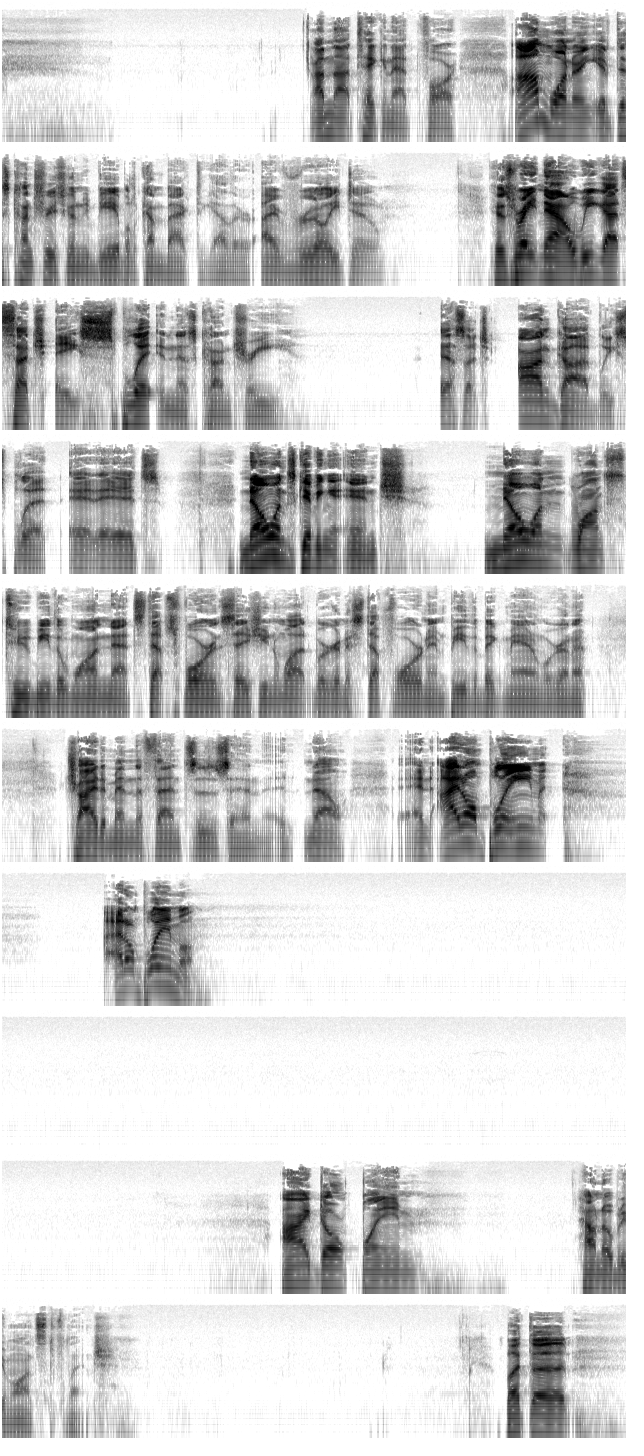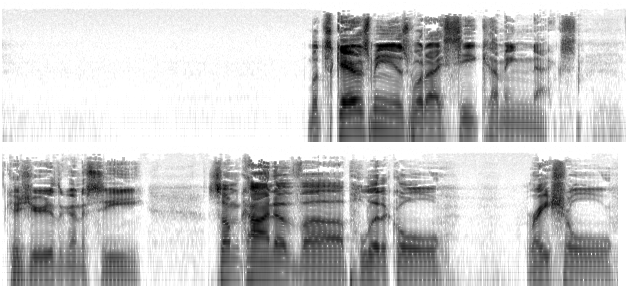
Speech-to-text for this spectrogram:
I'm not taking that far. I'm wondering if this country is going to be able to come back together. I really do. Because right now, we got such a split in this country. Such ungodly split. It, it's no one's giving an inch. No one wants to be the one that steps forward and says, "You know what? We're going to step forward and be the big man. We're going to try to mend the fences." And now, and I don't blame. I don't blame them. I don't blame how nobody wants to flinch. But the what scares me is what I see coming next, because you're either going to see some kind of uh, political, racial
